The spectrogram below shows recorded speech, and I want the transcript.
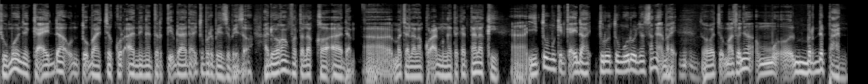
Cumanya kaedah untuk baca Quran dengan tertib dan adab itu berbeza-beza. Ada orang fatalaqa Adam. Uh, macam dalam Quran mengatakan talaqi. Uh, itu mungkin kaedah turun-temurun yang sangat baik. So, baca, maksudnya berdepan.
